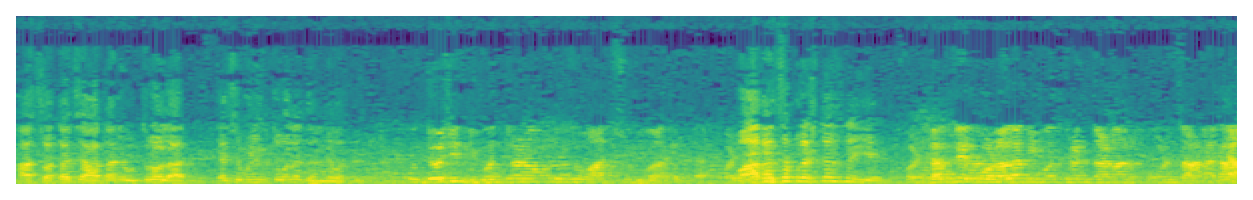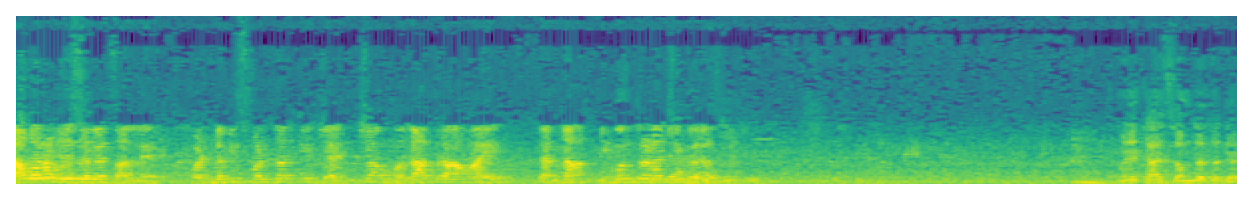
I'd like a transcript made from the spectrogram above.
हा स्वतःच्या हाताने उतरवलात. त्याच्यामुळे मी तुम्हाला धन्यवाद देतो. उद्धवजी निमंत्रणावरून जो वाद सुरू आहे फडणवीस- वादाचा प्रश्नच नाहीये. फडणवीसले कोणाला निमंत्रण जाणार कोण जाणार यावर हे सगळं चाललंय. फडणवीस म्हणतात की ज्यांच्या मनात राम आहे त्यांना निमंत्रणाची गरज नाही. म्हणजे काय समजत काय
